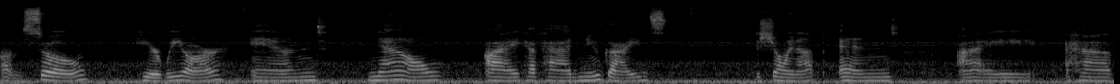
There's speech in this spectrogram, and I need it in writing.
um, so here we are, and now I have had new guides showing up, and I have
